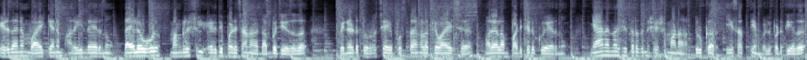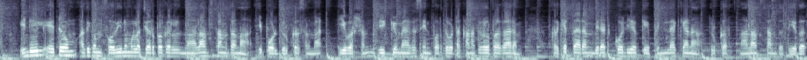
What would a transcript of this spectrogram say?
എഴുതാനും വായിക്കാനും അറിയില്ലായിരുന്നു. ഡയലോഗുകൾ മംഗ്ലീഷിൽ എഴുതി പഠിച്ചാണ് ഡബ്ബ് ചെയ്തത്. പിന്നീട് തുടർച്ചയായി പുസ്തകങ്ങളൊക്കെ വായിച്ച് മലയാളം പഠിച്ചെടുക്കുകയായിരുന്നു. ഞാൻ എന്ന ചിത്രത്തിന് ശേഷമാണ് ദുൽഖർ ഈ സത്യം വെളിപ്പെടുത്തിയത്. ഇന്ത്യയിൽ ഏറ്റവും അധികം സ്വാധീനമുള്ള ചെറുപ്പക്കാരിൽ നാലാം സ്ഥാനത്താണ് ഇപ്പോൾ ദുൽഖർ സൽമാൻ. ഈ വർഷം ജി ക്യു മാഗസിൻ പുറത്തുവിട്ട കണക്കുകൾ പ്രകാരം ക്രിക്കറ്റ് താരം വിരാട് കോഹ്ലിയൊക്കെ പിന്നിലാക്കിയാണ് ദുൽഖർ നാലാം സ്ഥാനത്തെത്തിയത്.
